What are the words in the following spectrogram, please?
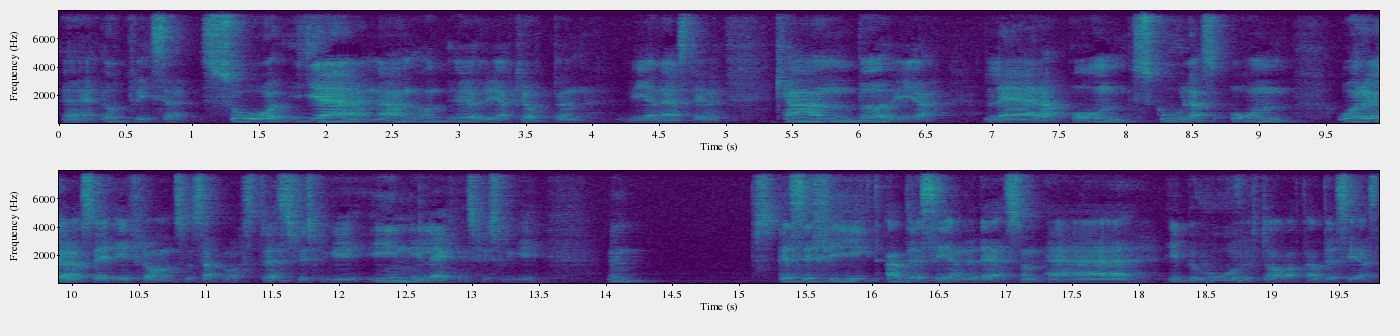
eh, uppvisar. Så hjärnan och övriga kroppen via nervsystemet kan börja lära om, skolas om och röra sig ifrån så sagt, stressfysiologi in i läkningsfysiologi. Men specifikt adresserande det som är i behov av att adresseras.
